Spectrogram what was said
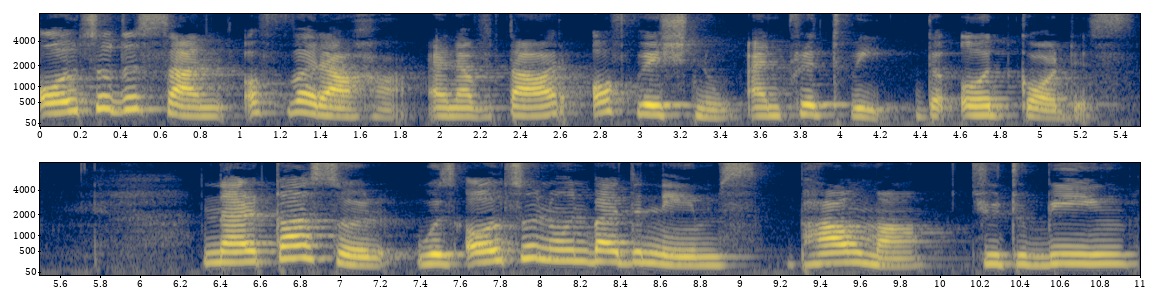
also the son of Varaha, an avatar of Vishnu, and Prithvi, the earth goddess. Narkasur was also known by the names Bhauma due to being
